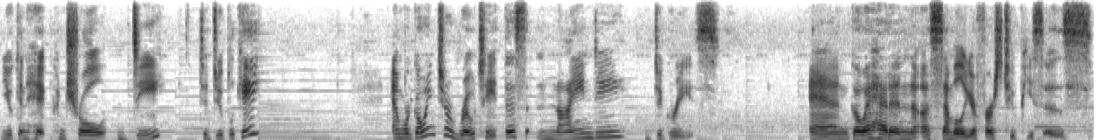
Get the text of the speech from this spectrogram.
you can hit Control D to duplicate. And we're going to rotate this 90 degrees. And go ahead and assemble your first two pieces.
